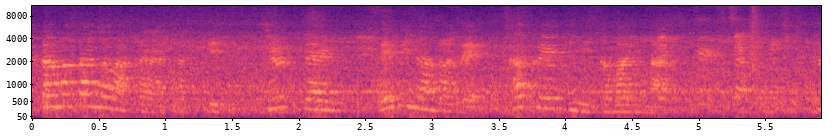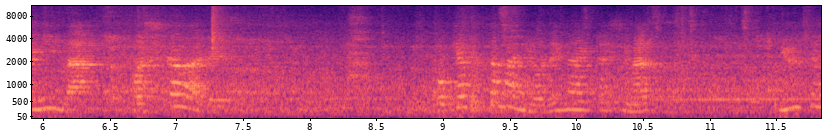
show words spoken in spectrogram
二俣川から先終点海老名まで各駅に停まります次は星川ですお客様にお願いいたします優先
